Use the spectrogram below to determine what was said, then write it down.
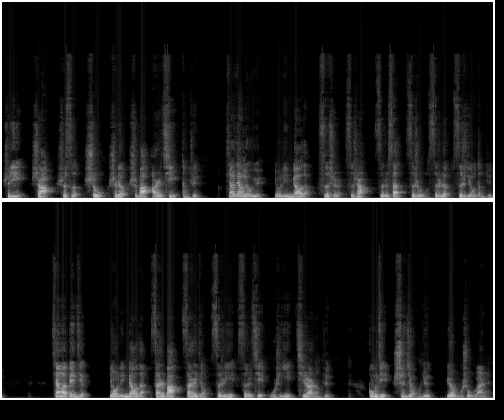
十一、十二、十四、十五、十六、十八、二十七等军，湘江流域有林彪的四十四、十二、四十三、四十五、四十六、四十九等军，湘鄂边境有林彪的三十八、三十九、四十一、四十七、五十一、七十二等军，共计十九个军，约五十五万人，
